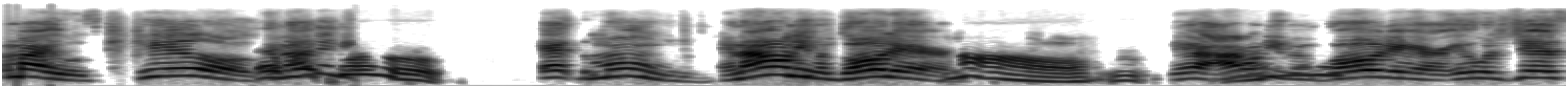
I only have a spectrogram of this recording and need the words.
Somebody was killed. At and I didn't at the moon. And I don't even go there. No. Yeah, I don't even go there. It was just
